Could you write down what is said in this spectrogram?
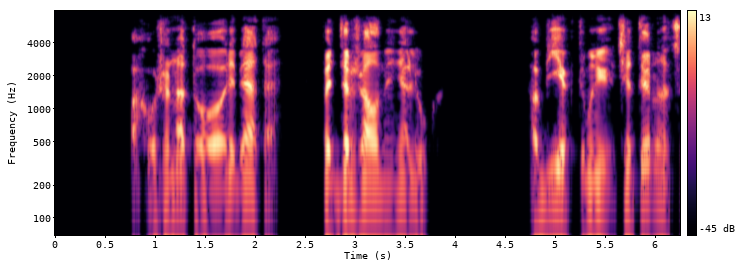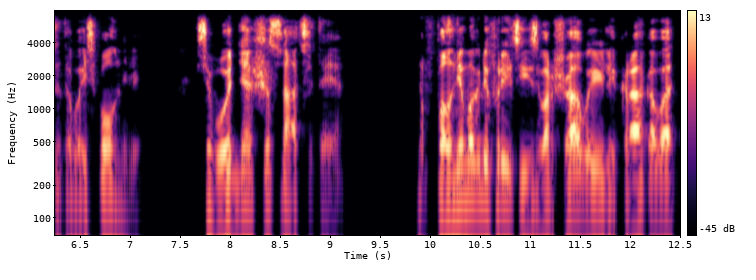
— Похоже на то, ребята, — поддержал меня Люк. — Объект мы четырнадцатого исполнили. Сегодня шестнадцатое. Вполне могли фрицы из Варшавы или Кракова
